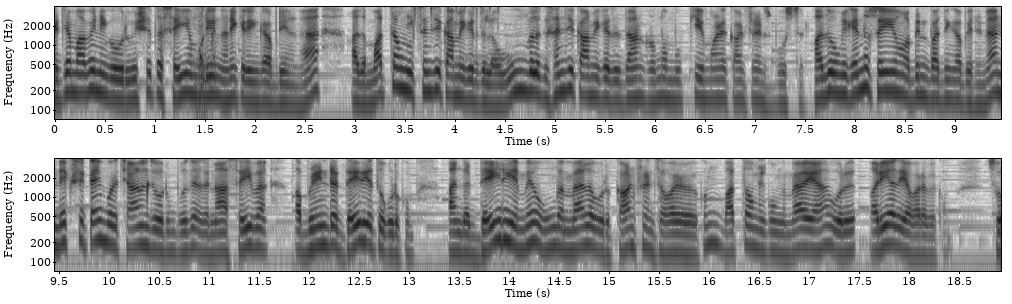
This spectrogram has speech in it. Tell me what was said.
நிஜமாகவே நீங்கள் ஒரு விஷயத்த செய்ய முடியும்னு நினைக்கிறீங்க அப்படின்னா அதை மற்றவங்களுக்கு செஞ்சு காமிக்கிறது இல்லை உங்களுக்கு செஞ்சு காமிக்கிறது தான் ரொம்ப முக்கியமான கான்ஃபிடன்ஸ் பூஸ்டர் அது உங்களுக்கு என்ன செய்யும் அப்படின்னு பார்த்தீங்க அப்படின்னா நெக்ஸ்ட் டைம் ஒரு சேலஞ்ச் வரும்போது அதை நான் செய்வேன் அப்படின்ற தைரியத்தை கொடுக்கும். அந்த தைரியமே உங்கள் மேலே ஒரு கான்ஃபிடென்ஸை வர வைக்கும் மற்றவங்களுக்கு உங்கள் மேலேயான ஒரு மரியாதையை வர வைக்கும். ஸோ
